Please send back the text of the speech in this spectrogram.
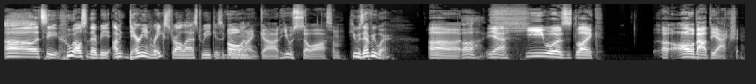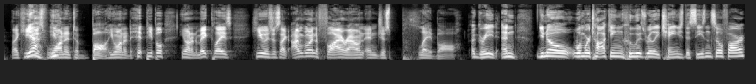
Uh, let's see. Who else would there be? I mean, Derrion Rakestraw last week is a good oh one. my God, he was so awesome. He was everywhere. Uh, Oh yeah. he was like uh, all about the action. Like he Yeah, just you- wanted to ball. He wanted to hit people. He wanted to make plays. He was just like, I'm going to fly around and just play ball. Agreed. And you know, when we're talking who has really changed the season so far,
